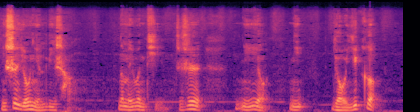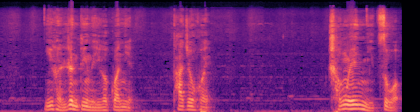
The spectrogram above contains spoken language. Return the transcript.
你是有你的立场，那没问题。只是你有你有一个你很认定的一个观念，它就会成为你自我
